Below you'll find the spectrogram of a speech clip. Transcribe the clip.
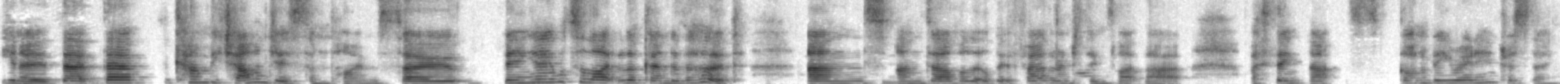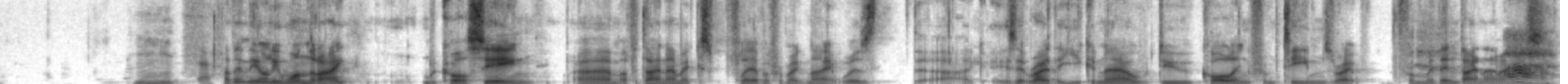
you know there there can be challenges sometimes. So being able to like look under the hood and mm. and delve a little bit further into things like that, I think that's going to be really interesting. Hmm. I think the only one that I recall seeing um, of a dynamics flavor from Ignite was uh, is it right that you can now do calling from teams right from within dynamics ah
